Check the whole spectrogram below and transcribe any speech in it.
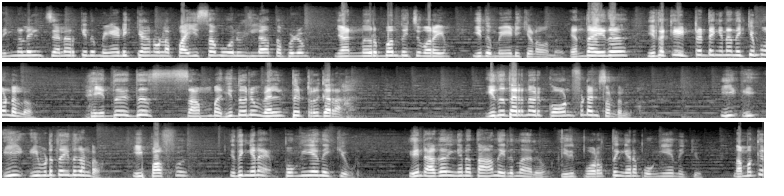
നിങ്ങളിൽ ചിലർക്ക് ഇത് മേടിക്കാനുള്ള പൈസ പോലും ഇല്ലാത്തപ്പോഴും ഞാൻ നിർബന്ധിച്ച് പറയും ഇത് മേടിക്കണമെന്ന്. എന്താ ഇത്? ഇതൊക്കെ ഇട്ടിട്ട് ഇങ്ങനെ നിൽക്കുമ്പോൾ ഉണ്ടല്ലോ. ഇത് ഇത് സമ്പ ഇതൊരു വെൽത്ത് ട്രിഗറാ ഇത് തരുന്ന ഒരു കോൺഫിഡൻസ് ഉണ്ടല്ലോ. ഈ ഈ- ഇവിടുത്തെ ഇത് കണ്ടോ? ഈ പഫ് ഇതിങ്ങനെ പൊങ്ങിയേ നിൽക്കൂ. ഇതിന്റെ അകം ഇങ്ങനെ താന്നിരുന്നാലും ഇത് പുറത്ത് ഇങ്ങനെ പൊങ്ങിയേ നിൽക്കൂ. നമുക്ക്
